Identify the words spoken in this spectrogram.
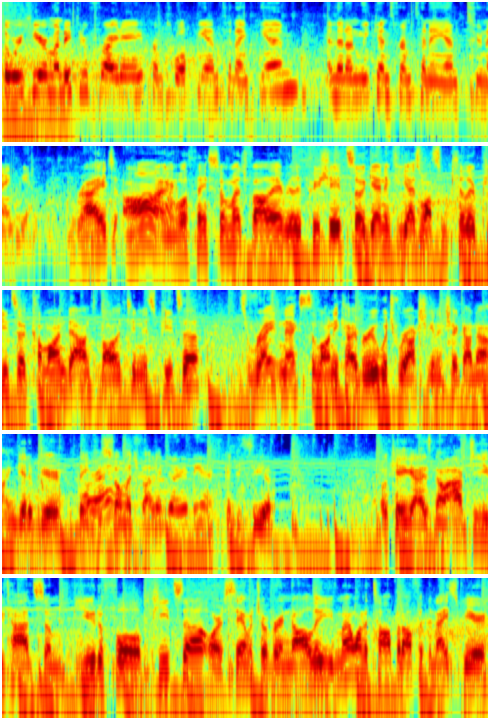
So we're here Monday through Friday from 12 p.m. to 9 p.m. and then on weekends from 10 a.m. to 9 p.m. Right on. Yeah. Well, thanks so much, Vale. I really appreciate it. So again, if you guys want some killer pizza, come on down to Valentina's Pizza. It's right next to Lanikai Brew, which we're actually going to check out now and get a beer. Thank you so much, Vale. Enjoy your beer. Good to see you. Okay guys, now after you've had some beautiful pizza or a sandwich over in Nalu, you might want to top it off with a nice beer.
